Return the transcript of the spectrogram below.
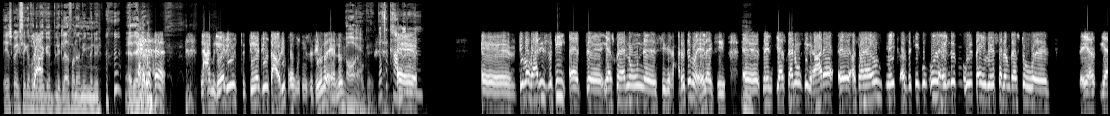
Det er jeg sgu ikke sikker på, at du vil blive glad for noget af min menu. Ja, det er jeg Nej, men det her, det er jo, det her, det er jo dagligbrusen, så det er jo noget andet. Åh, oh, okay. Hvorfor krammede du Øh, hende? Øh, det var faktisk fordi, at øh, jeg skulle have nogle øh, cigaretter, det må jeg heller ikke sige. Mm. Øh, men jeg skulle have nogle cigaretter, øh, og så havde hun dem ikke, og så gik hun ud og hentede dem ud bagved, selvom der stod øh, ja, ja,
